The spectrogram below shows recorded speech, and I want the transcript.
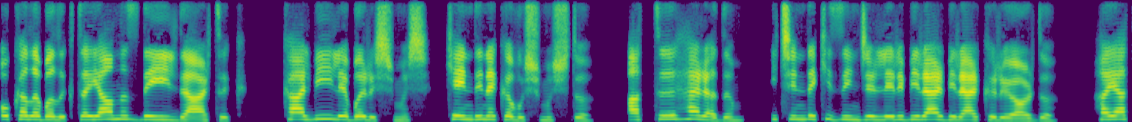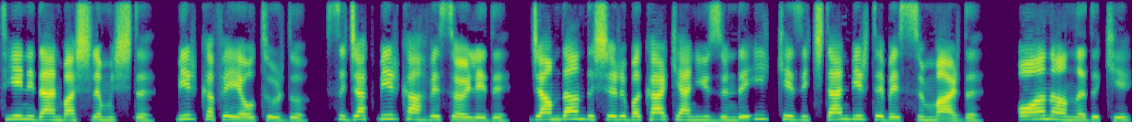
O kalabalıkta yalnız değildi artık. Kalbiyle barışmış, kendine kavuşmuştu. Attığı her adım, içindeki zincirleri birer birer kırıyordu. Hayat yeniden başlamıştı. Bir kafeye oturdu. Sıcak bir kahve söyledi. Camdan dışarı bakarken yüzünde ilk kez içten bir tebessüm vardı. O an anladı ki,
